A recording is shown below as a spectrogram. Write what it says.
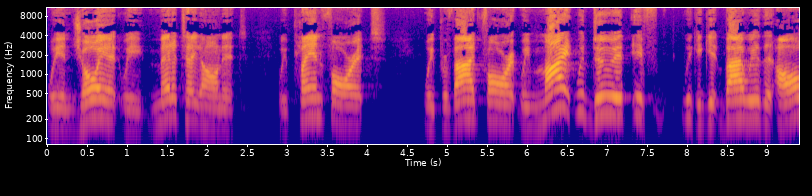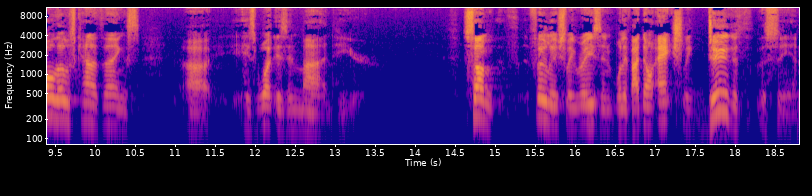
we enjoy it, we meditate on it, we plan for it, we provide for it. We might would do it if we could get by with it. All those kind of things uh, is what is in mind here. Some foolishly reason, well, if I don't actually do the, the sin,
